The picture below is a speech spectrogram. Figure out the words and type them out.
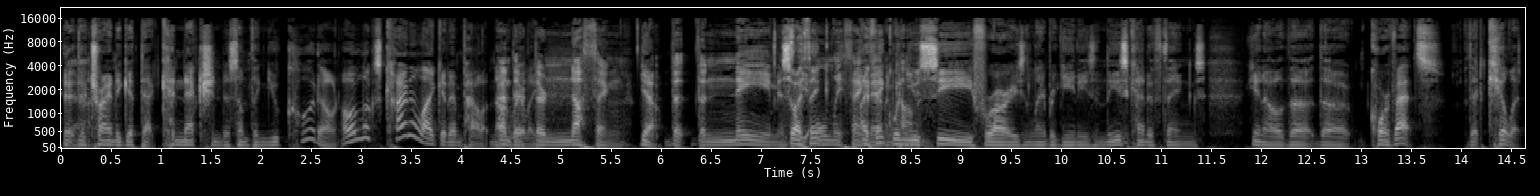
they're, they're trying to get that connection to something you could own. Oh, it looks kind of like an Impala. Not and they're really. they're nothing. Yeah. The the name is so the I think only thing. I think in when you see Ferraris and Lamborghinis and these kind of things, you know the the Corvettes that kill it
